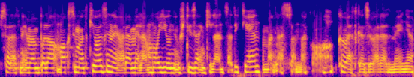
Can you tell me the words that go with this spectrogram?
szeretném ebből a maximumot kihozni, nagyon remélem, hogy június 19-én meg lesz ennek a következő eredménye.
